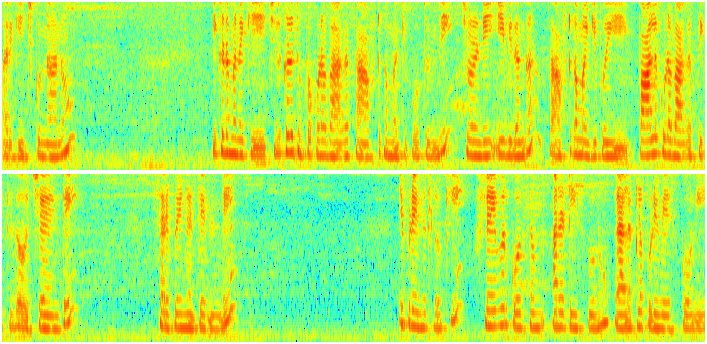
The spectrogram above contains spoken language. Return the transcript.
మరిగించుకున్నాను. ఇక్కడ మనకి చిలకడ దుంప కూడా బాగా సాఫ్ట్గా మగ్గిపోతుంది. చూడండి ఈ విధంగా సాఫ్ట్గా మగ్గిపోయి పాలు కూడా బాగా థిక్గా వచ్చాయంటే సరిపోయినట్టేనండి. ఇప్పుడు ఇందులోకి ఫ్లేవర్ కోసం అర టీ స్పూను యాలకుల పొడి వేసుకొని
